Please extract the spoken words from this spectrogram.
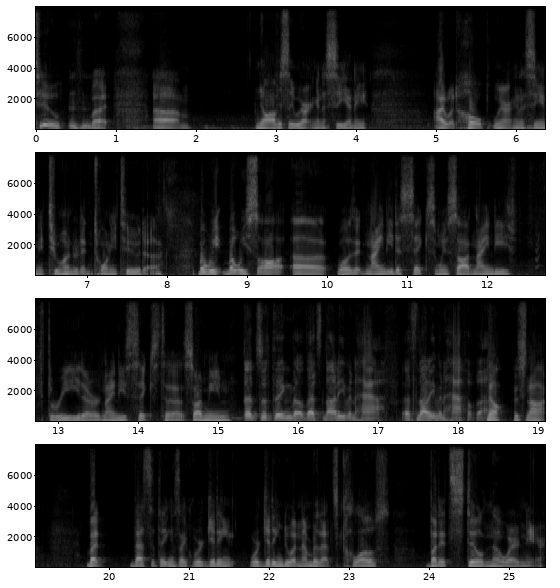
too. But um, no, obviously we aren't going to see any. I would hope we aren't going to see any 222 to, but we but we saw uh what was it 90 to six and we saw 93 to or 96 to. So I mean, that's the thing though. That's not even half. That's not even half of that. no, it's not. But that's the thing is like we're getting we're getting to a number that's close, but it's still nowhere near.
